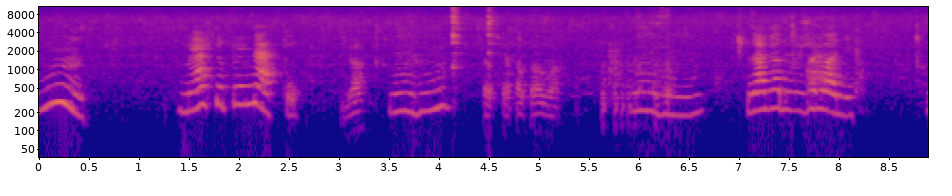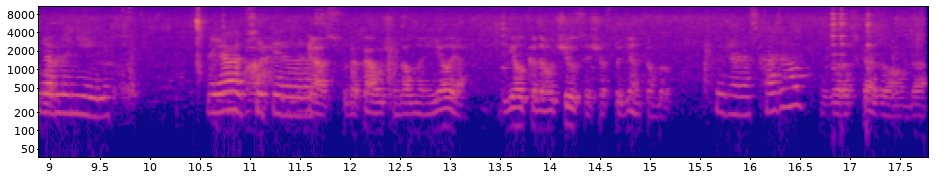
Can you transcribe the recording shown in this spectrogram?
Ммм, мягкий примягкий. Да? Угу. Сейчас я попробую. Угу. Загадываю желание. Давно не ели. А я вообще первый Я раз. судака очень давно не ел. Я ел, когда учился, еще студентом был. Ты уже рассказывал. Уже рассказывал, да.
